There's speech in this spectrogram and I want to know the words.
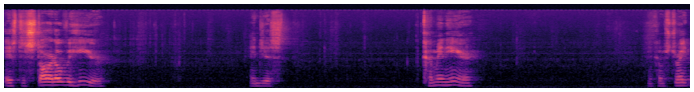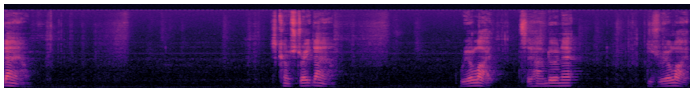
is to start over here and just come in here and come straight down. Just come straight down. Real light. See how I'm doing that? Just real light.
